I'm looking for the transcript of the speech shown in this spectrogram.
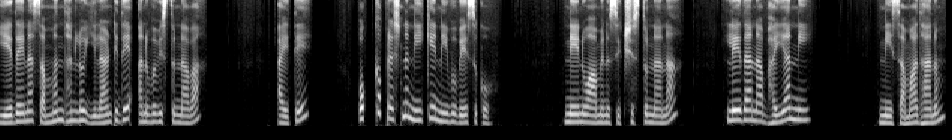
ఏదైనా సంబంధంలో ఇలాంటిదే అనుభవిస్తున్నావా? అయితే ఒక్క ప్రశ్న నీకే నీవు వేసుకో. నేను ఆమెను శిక్షిస్తున్నానా? లేదా నా భయాన్ని? నీ సమాధానం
